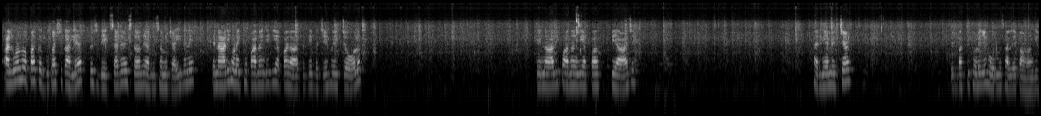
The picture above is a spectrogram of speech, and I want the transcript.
ਆਲੂਆਂ ਨੂੰ ਆਪਾਂ ਕੱਦੂਕਸ਼ ਕਰ ਲਿਆ। ਤੁਸੀਂ ਦੇਖ ਸਕਦੇ ਹੋ, ਇਸ ਤਰ੍ਹਾਂ ਦੇ ਆਲੂ ਸਾਨੂੰ ਚਾਹੀਦੇ ਨੇ। ਤੇ ਨਾਲ ਹੀ ਹੁਣ ਇੱਥੇ ਪਾ ਦਾਂਗੇ ਜੀ ਆਪਾਂ ਰਾਤ ਦੇ ਬਚੇ ਹੋਏ ਚੌਲ। ਤੇ ਨਾਲ ਹੀ ਪਾ ਦਾਂਗੇ ਆਪਾਂ ਪਿਆਜ਼, ਹਰੀਆਂ ਮਿਰਚਾਂ ਤੇ ਬਾਕੀ ਥੋੜੇ ਜਿਹੇ ਹੋਰ ਮਸਾਲੇ ਪਾਵਾਂਗੇ।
